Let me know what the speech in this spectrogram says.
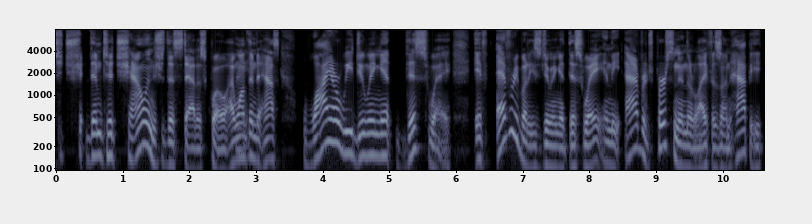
to ch- them to challenge the status quo. I want Right. them to ask, why are we doing it this way? If everybody's doing it this way and the average person in their life is unhappy,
